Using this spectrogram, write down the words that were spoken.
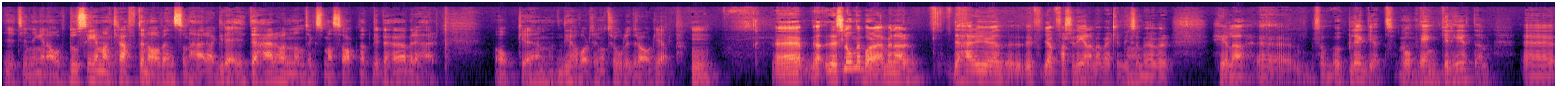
i tidningarna. Och då ser man kraften av en sån här grej. Det här har någonting som har saknat, vi behöver det här. Och eh, det har varit en otrolig draghjälp. Eh, det slår mig bara, jag menar, det här är ju en, jag fascinerar mig verkligen liksom över hela eh, liksom upplägget och enkelheten. Eh,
